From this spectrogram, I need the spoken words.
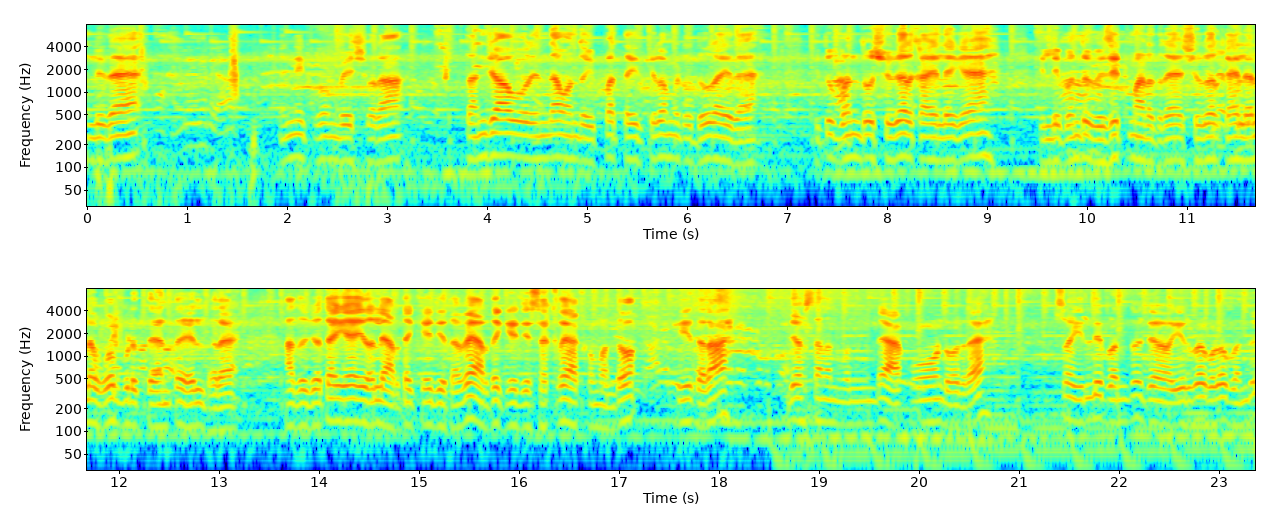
ಇಲ್ಲಿದೆ. ವೆನ್ನಿ ಕುರುಂಬೇಶ್ವರ, ತಂಜಾವೂರಿಂದ ಒಂದು ಇಪ್ಪತ್ತೈದು ಕಿಲೋಮೀಟ್ರ್ ದೂರ ಇದೆ. ಇದು ಬಂದು ಶುಗರ್ ಕಾಯಿಲೆಗೆ ಇಲ್ಲಿ ಬಂದು ವಿಸಿಟ್ ಮಾಡಿದ್ರೆ ಶುಗರ್ ಕಾಯಿಲೆಲ್ಲ ಹೋಗ್ಬಿಡುತ್ತೆ ಅಂತ ಹೇಳ್ತಾರೆ. ಅದ್ರ ಜೊತೆಗೆ ಇದರಲ್ಲಿ ಅರ್ಧ ಕೆ ಜಿ ರವೆ ಅರ್ಧ ಕೆ ಜಿ ಸಕ್ಕರೆ ಹಾಕ್ಕೊಂಬಂದು ಈ ಥರ ದೇವಸ್ಥಾನದ ಮುಂದೆ ಹಾಕ್ಕೊಂಡು ಹೋದರೆ. ಸೊ ಇಲ್ಲಿ ಬಂದು ಇರುವೆಗಳು ಬಂದು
